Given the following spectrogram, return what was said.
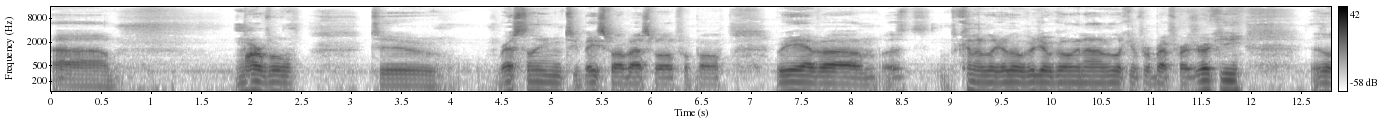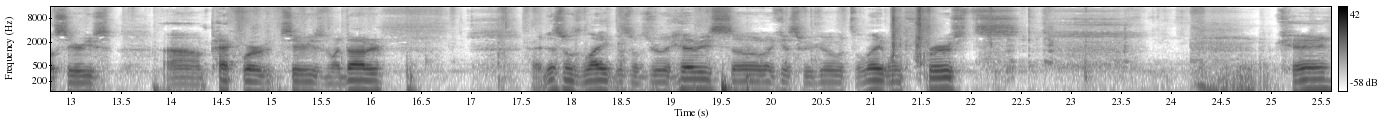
um, Marvel to wrestling to baseball, basketball, football. We have um, a, kind of like a little video going on looking for Brett Favre's rookie, a little series, um, pack four series with my daughter. All right, this one's light, this one's really heavy, so I guess we go with the light one first. Okay.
